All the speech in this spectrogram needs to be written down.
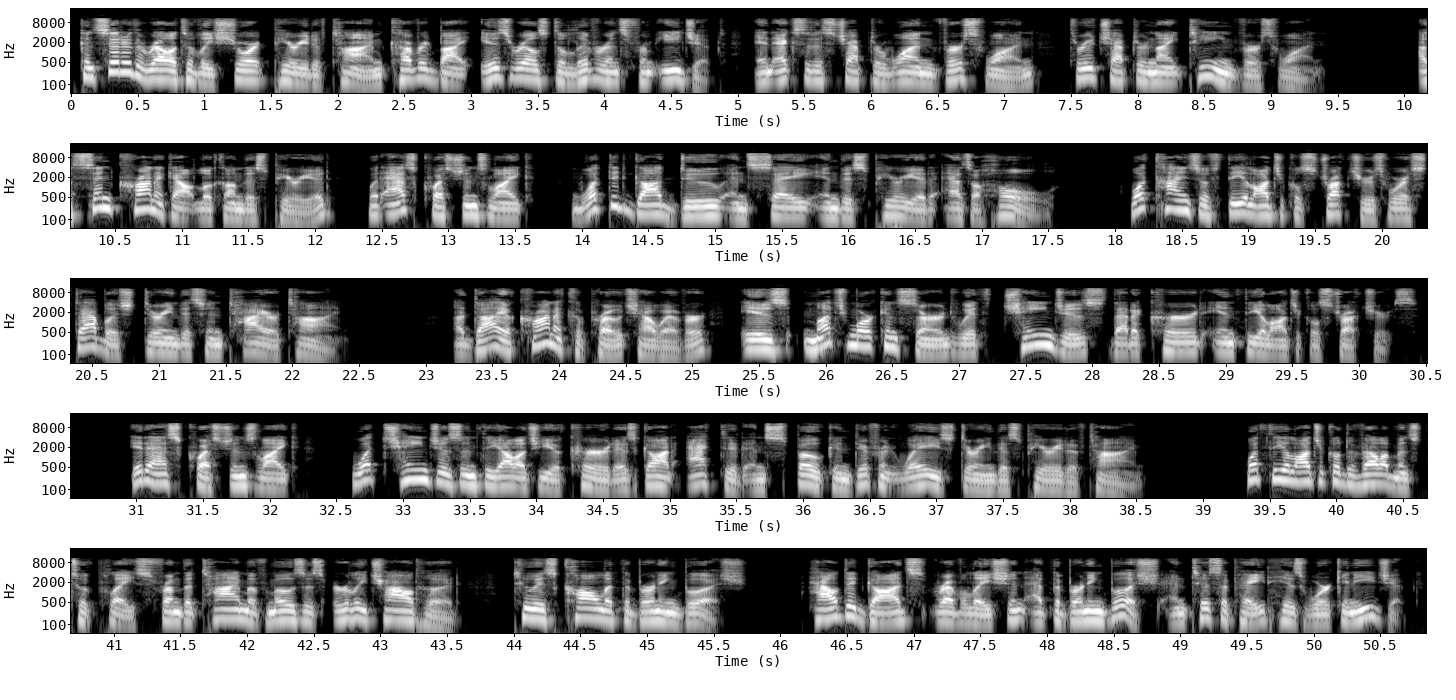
Consider the relatively short period of time covered by Israel's deliverance from Egypt in Exodus chapter 1 verse 1 through chapter 19 verse 1. A synchronic outlook on this period would ask questions like what did God do and say in this period as a whole? What kinds of theological structures were established during this entire time? A diachronic approach, however, is much more concerned with changes that occurred in theological structures. It asks questions like What changes in theology occurred as God acted and spoke in different ways during this period of time? What theological developments took place from the time of Moses' early childhood to his call at the burning bush? How did God's revelation at the burning bush anticipate his work in Egypt?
